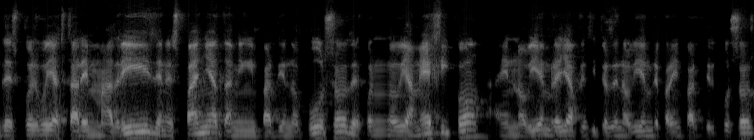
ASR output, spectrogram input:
Después voy a estar en Madrid, en España, también impartiendo cursos. Después me voy a México, en noviembre, ya a principios de noviembre, para impartir cursos.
